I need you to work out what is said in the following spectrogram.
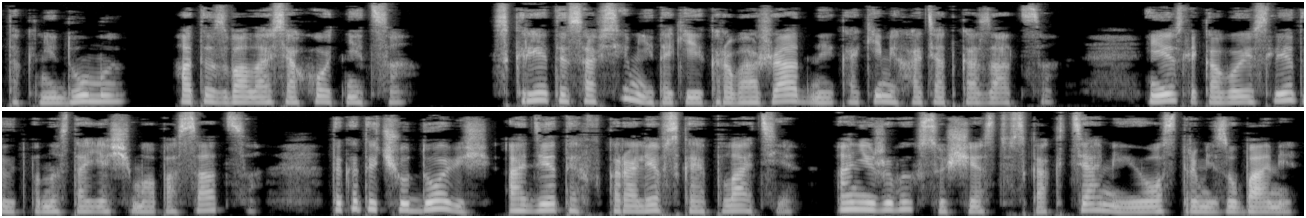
так не думаю», — отозвалась охотница. «Скреты совсем не такие кровожадные, какими хотят казаться. Если кого и следует по-настоящему опасаться, так это чудовищ, одетых в королевское платье, а не живых существ с когтями и острыми зубами.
